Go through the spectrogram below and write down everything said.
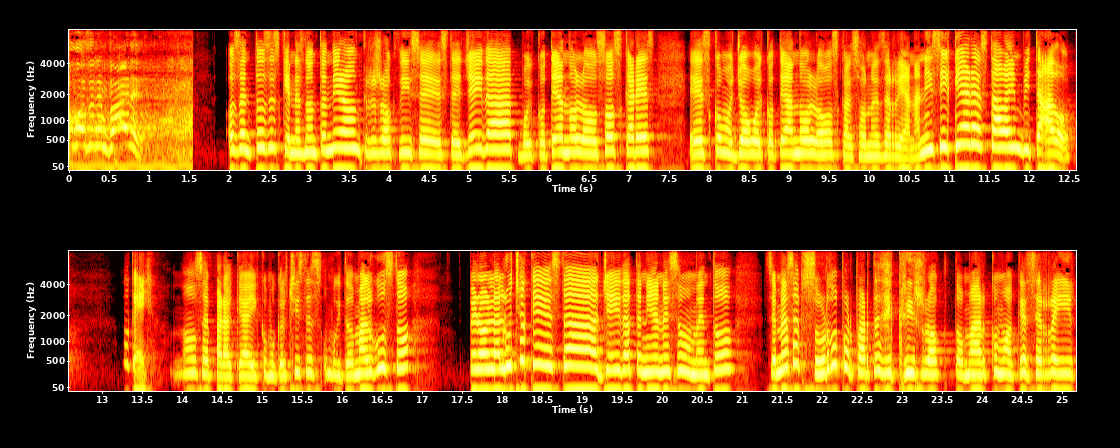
I wasn't invited. O sea, entonces quienes no entendieron, Chris Rock dice, este, Jada boicoteando los Oscars es como yo boicoteando los calzones de Rihanna. Ni siquiera estaba invitado. Ok, no sé para qué hay como que el chiste es un poquito de mal gusto, pero la lucha que esta Jada tenía en ese momento se me hace absurdo por parte de Chris Rock tomar como a que hacer reír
